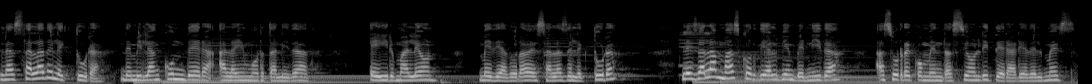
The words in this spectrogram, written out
La sala de lectura de Milán Kundera a la inmortalidad e Irma León, mediadora de salas de lectura, les da la más cordial bienvenida a su recomendación literaria del mes.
